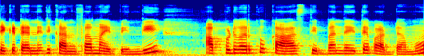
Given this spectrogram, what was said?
టికెట్ అనేది కన్ఫర్మ్ అయిపోయింది. అప్పటి వరకు కాస్త ఇబ్బంది అయితే పడ్డాము.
